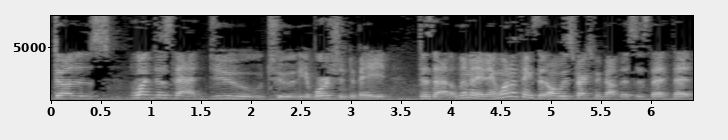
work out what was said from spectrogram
does what does that do to the abortion debate? Does that eliminate? it? And one of the things that always strikes me about this is that that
